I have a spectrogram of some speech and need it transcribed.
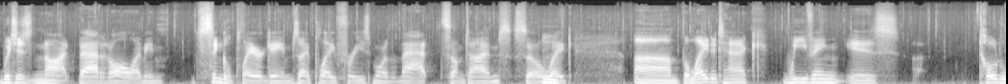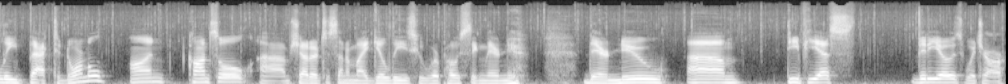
which is not bad at all. I mean, single player games I play freeze more than that sometimes. So like, um, the light attack weaving is totally back to normal on console. Um, shout out to some of my guildies who were posting their new their new um, DPS videos, which are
